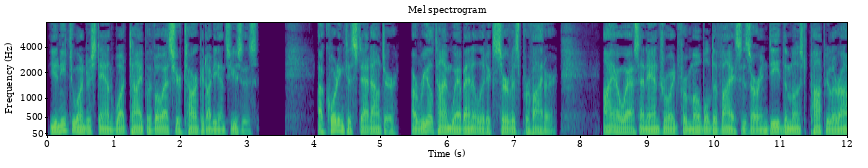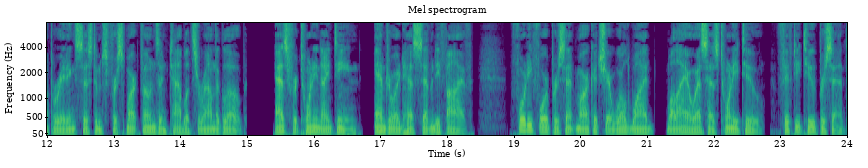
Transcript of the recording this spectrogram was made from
you need to understand what type of OS your target audience uses. According to StatCounter, a real-time web analytics service provider, iOS and Android for mobile devices are indeed the most popular operating systems for smartphones and tablets around the globe. As for 2019, Android has 75, 44% market share worldwide, while iOS has 22, 52%.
